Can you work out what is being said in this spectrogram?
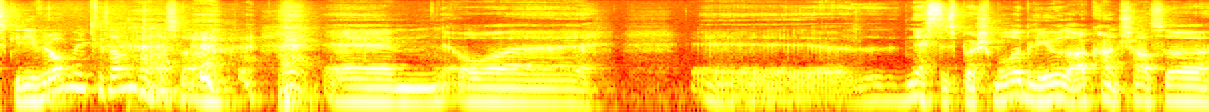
skriver om, ikke sant? Altså, um, og uh, neste spørsmålet blir jo da kanskje altså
